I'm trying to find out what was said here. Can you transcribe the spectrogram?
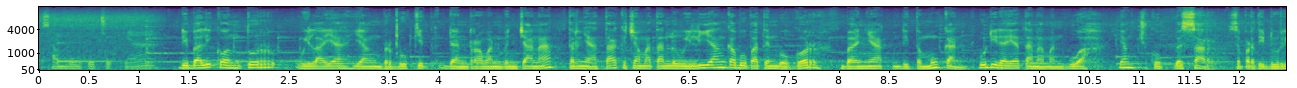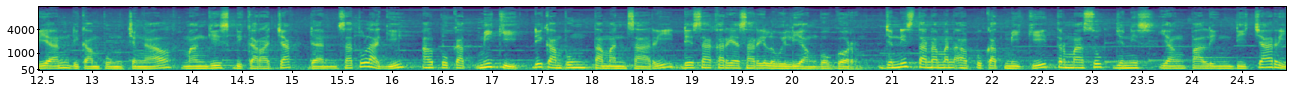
sambung pucuknya. Di balik kontur wilayah yang berbukit dan rawan bencana, ternyata Kecamatan Lewiliang, Kabupaten Bogor banyak ditemukan budidaya tanaman buah yang cukup besar seperti durian di Kampung Cengal, manggis di Karacak, dan satu lagi alpukat miki di Kampung Taman Sari, Desa Karyasari Lewiliang, Bogor. Jenis tanaman alpukat miki termasuk jenis yang paling dicari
